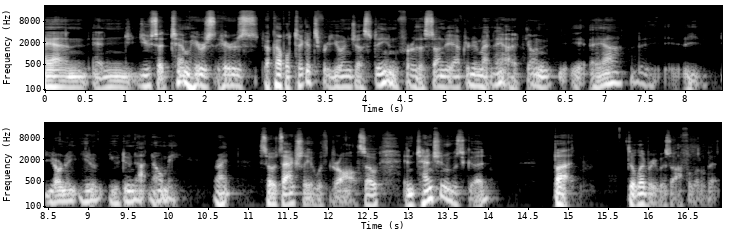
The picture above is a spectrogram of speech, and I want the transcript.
and and you said, Tim, here's here's a couple tickets for you and Justine for the Sunday afternoon matinee. I'd go, yeah, you don't you you do not know me, right? So it's actually a withdrawal. So intention was good, but delivery was off a little bit.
